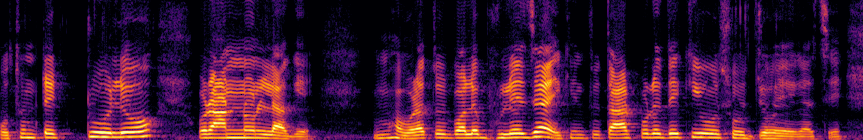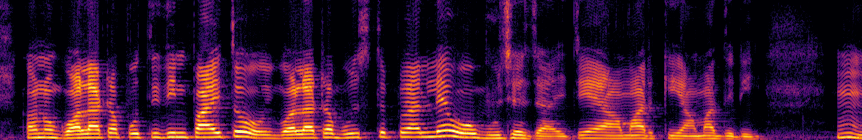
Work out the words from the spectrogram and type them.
প্রথমটা একটু হলেও ওর আন্নর লাগে। ওরা তো বলে ভুলে যায়, কিন্তু তারপরে দেখি ও সহ্য হয়ে গেছে। কারণ ও গলাটা প্রতিদিন পায় তো, ওই গলাটা বুঝতে পারলে ও বুঝে যায় যে আমার কি, আমাদেরই। হুম,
